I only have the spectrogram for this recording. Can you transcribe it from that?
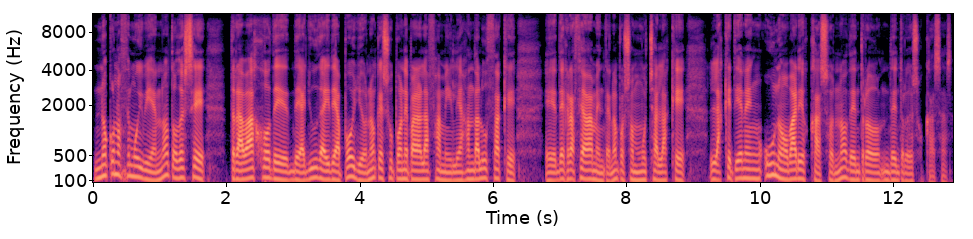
no conoce muy bien, ¿no? Todo ese trabajo de, ayuda y de apoyo, ¿no? Que supone para las familias andaluzas que, desgraciadamente, ¿no? Pues son muchas las que, las que tienen uno o varios casos, ¿no? Dentro, dentro de sus casas.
